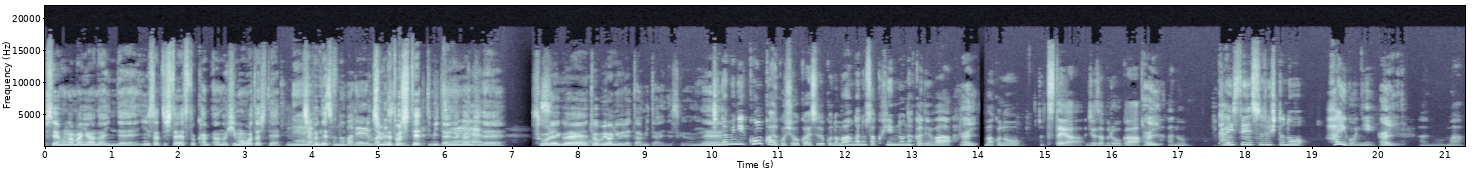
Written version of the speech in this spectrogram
う、製本が間に合わないんで、印刷したやつとかあの、紐を渡して、ね自分で、その場で自分で閉じてってみたいな感じで、それぐらい飛ぶように売れたみたいですけどね。ちなみに今回ご紹介するこの漫画の作品の中では、はい。まあこの、つたや十三郎が、はい。あの、大成する人の背後に、はい。あの、ま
